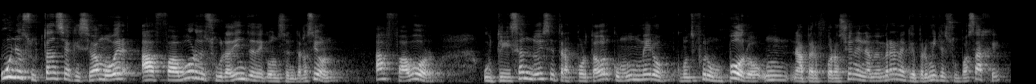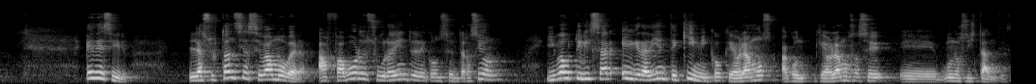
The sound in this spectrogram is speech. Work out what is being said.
una sustancia que se va a mover a favor de su gradiente de concentración, a favor, utilizando ese transportador como un mero, como si fuera un poro, una perforación en la membrana que permite su pasaje. Es decir, la sustancia se va a mover a favor de su gradiente de concentración y va a utilizar el gradiente químico que hablamos, que hablamos hace eh, unos instantes.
